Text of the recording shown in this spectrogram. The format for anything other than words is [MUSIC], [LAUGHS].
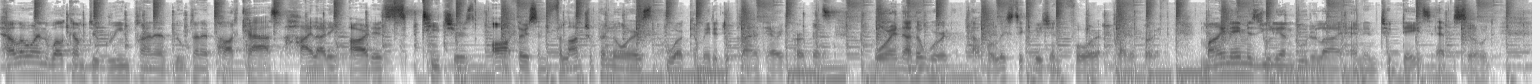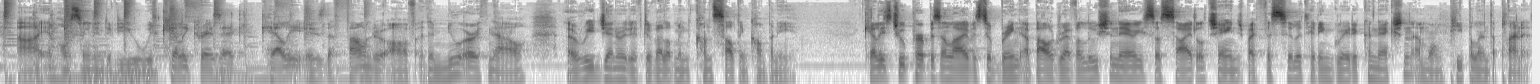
Hello and welcome to Green Planet, Blue Planet podcast, highlighting artists, teachers, authors, and philanthropreneurs who are committed to planetary purpose, or in other words, a holistic vision for planet Earth. My name is Julian Gudula, and in today's episode, I am hosting an interview with Kelly Krezek. Kelly is the founder of The New Earth Now, a regenerative development consulting company. Kelly's true purpose in life is to bring about revolutionary societal change by facilitating greater connection among people and the planet.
